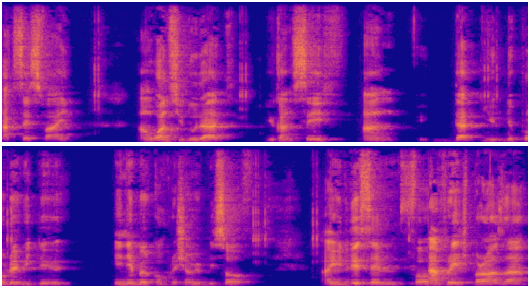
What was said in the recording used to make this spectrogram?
access file. And once you do that, you can save and that you, the problem with the enable compression will be solved. And you do the same for leverage browser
